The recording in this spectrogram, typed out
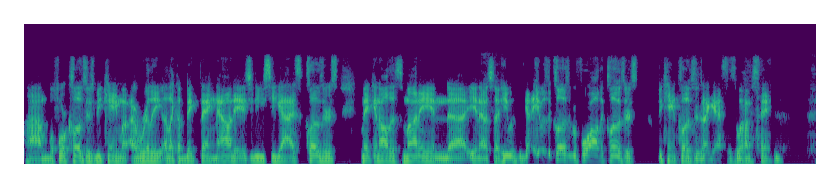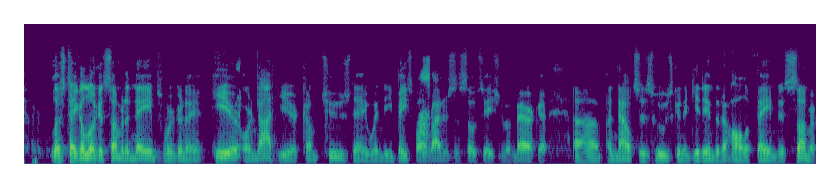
um, before closers became a, a really like a big thing. Nowadays, you, you, see guys closers making all this money, and uh, you know, so he was the guy, he was the closer before all the closers became closers. I guess is what I'm saying. Let's take a look at some of the names we're going to hear or not hear come Tuesday when the Baseball Writers Association of America uh, announces who's going to get into the Hall of Fame this summer.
